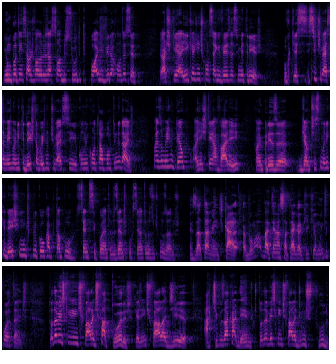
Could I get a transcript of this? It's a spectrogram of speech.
e um potencial de valorização absurdo que pode vir a acontecer. Eu acho que é aí que a gente consegue ver as assimetrias. Porque se tivesse a mesma liquidez, talvez não tivesse como encontrar oportunidade. Mas ao mesmo tempo, a gente tem a Vale aí, que é uma empresa de altíssima liquidez que multiplicou o capital por 150%, 200% nos últimos anos. Exatamente. Cara, vamos bater nessa tecla aqui que é muito importante. Toda vez que a gente fala de fatores, que a gente fala de artigos acadêmicos, toda vez que a gente fala de um estudo,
